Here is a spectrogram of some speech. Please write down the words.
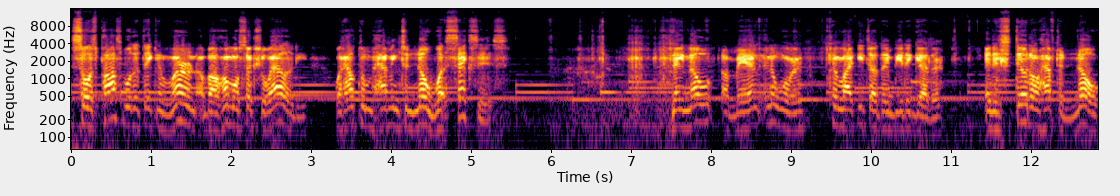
So it's possible that they can learn about homosexuality without them having to know what sex is. They know a man and a woman can like each other and be together, and they still don't have to know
